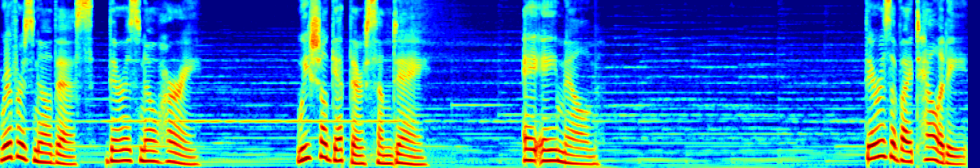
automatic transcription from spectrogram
Rivers know this there is no hurry. We shall get there someday. A. A. Milne. There is a vitality,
